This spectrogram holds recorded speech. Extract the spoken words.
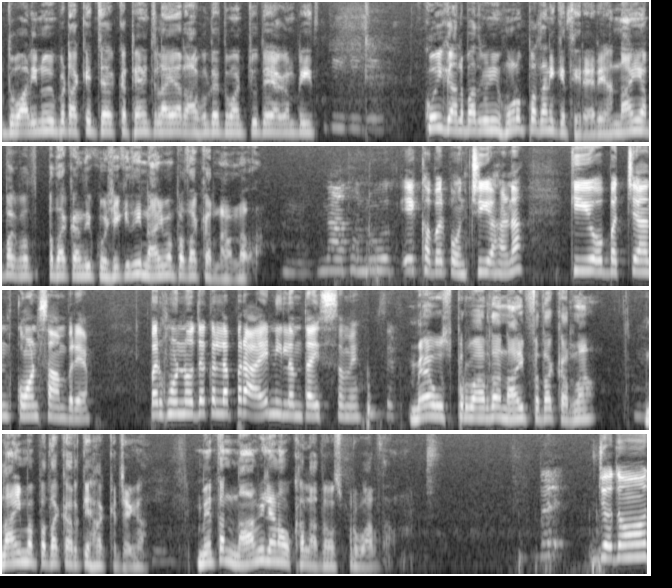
ਦੀਵਾਲੀ ਨੂੰ ਵੀ ਪਟਾਕੇ ਚ ਇਕੱਠੇ ਨੇ ਚਲਾਇਆ ਰਾਹੁਲ ਦੇ ਦਵਾਂਚੂ ਤੇ ਆਗਮਪ੍ਰੀਤ। ਜੀ ਜੀ ਜੀ। ਕੋਈ ਗੱਲਬਾਤ ਵੀ ਨਹੀਂ ਹੁਣ ਪਤਾ ਨਹੀਂ ਕਿੱਥੇ ਰਹਿ ਰਿਹਾ। ਨਾ ਹੀ ਆਪਾਂ ਪਤਾ ਕਰਨ ਦੀ ਕੋਸ਼ਿਸ਼ ਕੀਤੀ ਨਾ ਹੀ ਮੈਂ ਪਤਾ ਕਰਨਾ ਉਹਨਾਂ ਦਾ। ਨਾ ਤੁਹਾਨੂੰ ਇਹ ਖਬਰ ਪਹੁੰਚੀ ਆ ਹਨਾ ਕਿ ਉਹ ਬੱਚਿਆਂ ਨੂੰ ਕੌਣ ਸਾਂਭ ਰਿਹਾ। ਪਰ ਹੁਣ ਉਹਦਾ ਇਕੱਲਾ ਭਰਾ ਹੈ ਨੀਲਮ ਦਾ ਇਸ ਸਮੇਂ। ਸਿਰਫ ਮੈਂ ਉਸ ਪਰਿਵਾਰ ਦਾ ਨਾ ਹੀ ਪਤਾ ਕਰਨਾ ਨਾ ਹੀ ਮੈਂ ਪਤਾ ਕਰਕੇ ਹੱਕ ਚਾਹੀਦਾ ਮੈਂ ਤਾਂ ਨਾਂ ਵੀ ਲੈਣਾ ਔਖਾ ਲੱਗਦਾ ਉਸ ਪਰਿਵਾਰ ਦਾ। ਪਰ ਜਦੋਂ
